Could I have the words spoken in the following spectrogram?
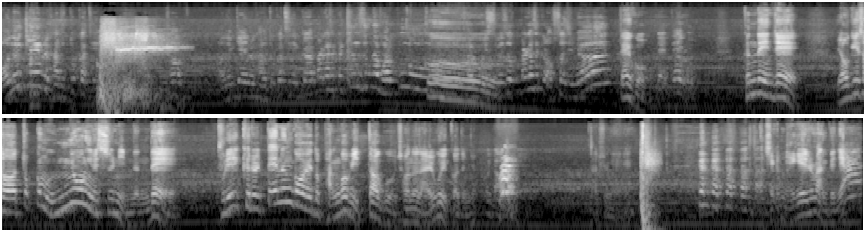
어느 게임을 가도 똑같아요. 그래서 어느 게임을 가도 똑같으니까 빨간 색깔 뜨는 순간 바로 꾹 꾹. 밟고 있으면서 빨간 색깔 없어지면 떼고. 네 떼고 근데 이제 여기서 조금 응용일 수는 있는데 브레이크를 떼는 거에도 방법이 있다고 저는 알고 있거든요. 나와요. 나중에. 지금 얘기해주면 안 되냐?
